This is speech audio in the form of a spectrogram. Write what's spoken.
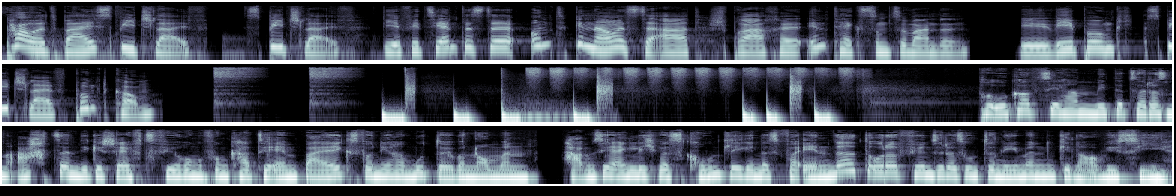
Powered by Speechlife. Speechlife, die effizienteste und genaueste Art, Sprache in Text umzuwandeln. www.speechlife.com Frau Urkauf, Sie haben Mitte 2018 die Geschäftsführung von KTM Bikes von Ihrer Mutter übernommen. Haben Sie eigentlich was Grundlegendes verändert oder führen Sie das Unternehmen genau wie Sie?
